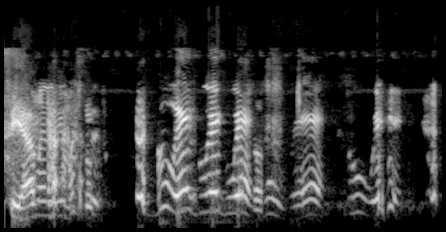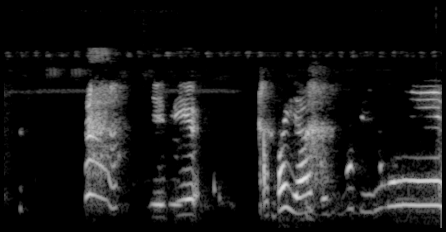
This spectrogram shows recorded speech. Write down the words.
Siapa? menerima gue gue gue gue gue jadi apa ya jadi gue bingung nih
